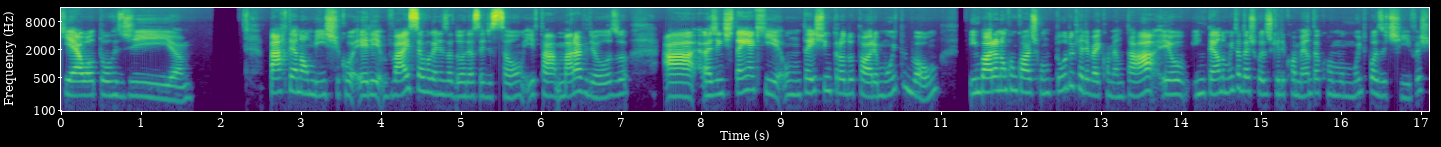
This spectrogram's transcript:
que é o autor de Partenon Místico, ele vai ser organizador dessa edição e tá maravilhoso. A, a gente tem aqui um texto introdutório muito bom. Embora eu não concorde com tudo que ele vai comentar, eu entendo muitas das coisas que ele comenta como muito positivas.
